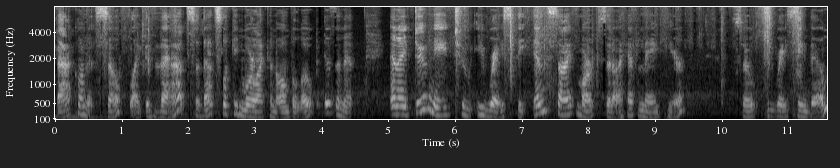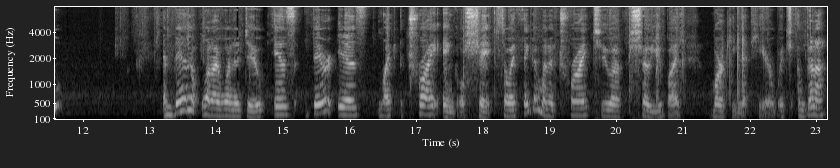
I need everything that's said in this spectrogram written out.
back on itself like that. So that's looking more like an envelope, isn't it? And I do need to erase the inside marks that I have made here. So erasing them. And then what I want to do is there is like a triangle shape. So I think I'm going to try to uh, show you by marking it here, which I'm going to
